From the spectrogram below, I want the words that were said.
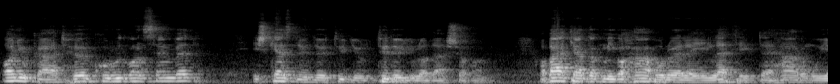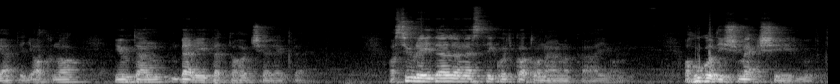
Anyukád hörkurudban szenved, és kezdődő tüdő- tüdőgyulladása van. A bátyádnak még a háború elején letépte három ujját egy akna, miután belépett a hadseregbe. A szüleid ellenezték, hogy katonának álljon. A hugod is megsérült.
